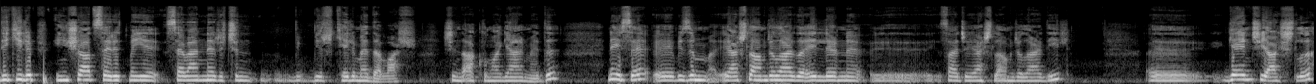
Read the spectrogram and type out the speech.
dikilip inşaat seyretmeyi sevenler için bir, kelime de var. Şimdi aklıma gelmedi. Neyse e, bizim yaşlı amcalar da ellerini e, sadece yaşlı amcalar değil e, genç yaşlı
